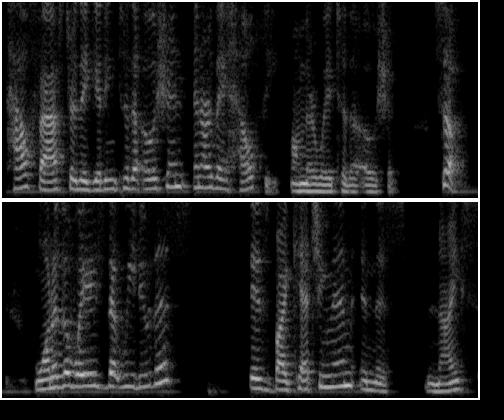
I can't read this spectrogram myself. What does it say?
how fast are they getting to the ocean and are they healthy on their way to the ocean? So one of the ways that we do this is by catching them in this nice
